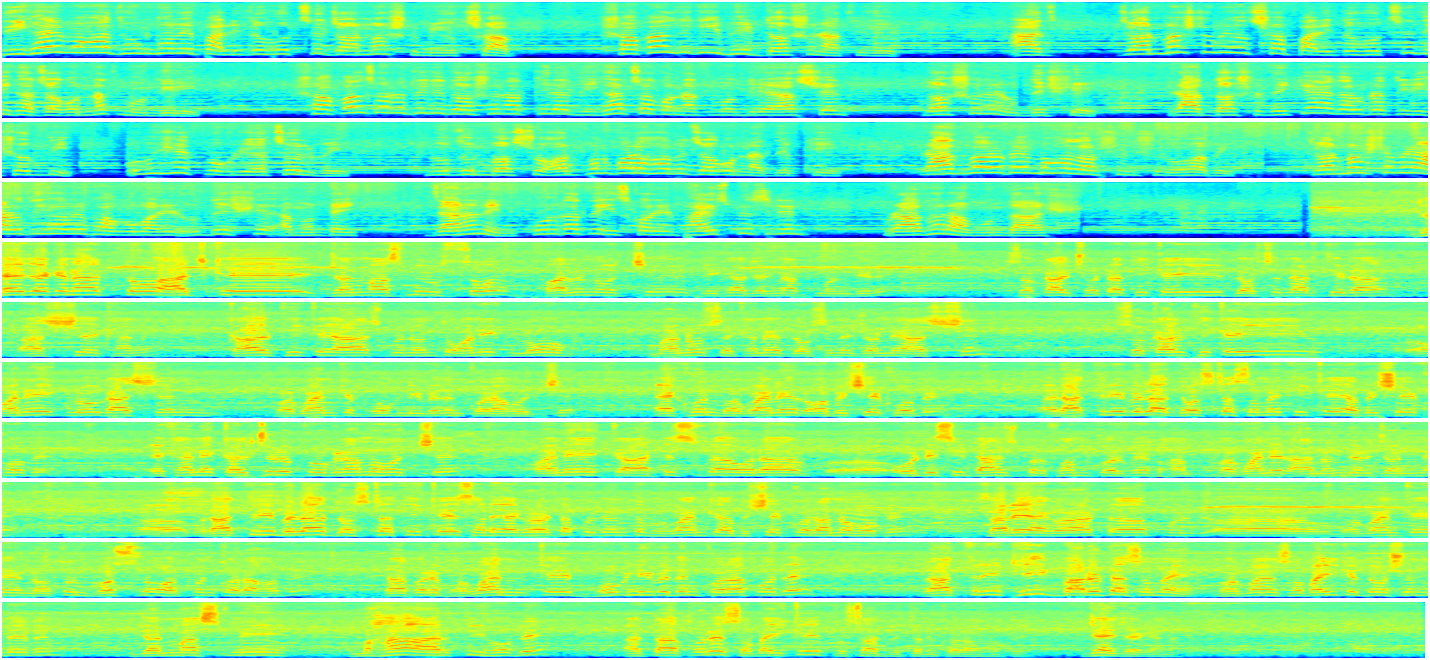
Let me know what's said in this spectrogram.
দীঘায় মহা ধুমধামে পালিত হচ্ছে জন্মাষ্টমী উৎসব। সকাল থেকেই ভিড় দর্শনার্থীদের। আজ জন্মাষ্টমী উৎসব পালিত হচ্ছে দীঘা জগন্নাথ মন্দিরে। সকাল ছটা থেকে দর্শনার্থীরা দীঘার জগন্নাথ মন্দিরে আসছেন দর্শনের উদ্দেশ্যে। রাত দশটা থেকে এগারোটা তিরিশ অবধি অভিষেক প্রক্রিয়া চলবে। নতুন বস্ত্র অর্পণ করা হবে জগন্নাথ দেবকে। রাত বারোটায় মহাদর্শন শুরু হবে। জন্মাষ্টমীর আরতি হবে ভগবানের উদ্দেশ্যে, এমনটাই জানালেন কলকাতা ইসকনের ভাইস প্রেসিডেন্ট রাধা রমন দাস। জয় জগন্নাথ। তো আজকে জন্মাষ্টমী উৎসব পালন হচ্ছে দীঘা জগন্নাথ মন্দিরে। সকাল ছটা থেকেই দর্শনার্থীরা আসছে এখানে। কাল থেকে আজ পর্যন্ত অনেক লোক, মানুষ এখানে দর্শনের জন্য আসছেন। সকাল থেকেই অনেক লোক আসছেন, ভগবানকে ভোগ নিবেদন করা হচ্ছে। এখন ভগবানের অভিষেক হবে। রাত্রিবেলা দশটার সময় থেকে অভিষেক হবে। এখানে কালচারাল প্রোগ্রামও হচ্ছে। অনেক আর্টিস্টরা ওরা ওডিসি ডান্স পারফর্ম করবে ভগবানের আনন্দের জন্যে। রাত্রিবেলা দশটা থেকে সাড়ে এগারোটা পর্যন্ত ভগবানকে অভিষেক করানো হবে। সাড়ে এগারোটা ভগবানকে নতুন বস্ত্র অর্পণ করা হবে। তারপরে ভগবানকে ভোগ নিবেদন করার পরে রাত্রি ঠিক বারোটার সময় ভগবান সবাইকে দর্শন দেবেন। জন্মাষ্টমী মহা আরতি হবে আর তারপরে সবাইকে প্রসাদ বিতরণ করা হবে। জয় জগন্নাথ।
